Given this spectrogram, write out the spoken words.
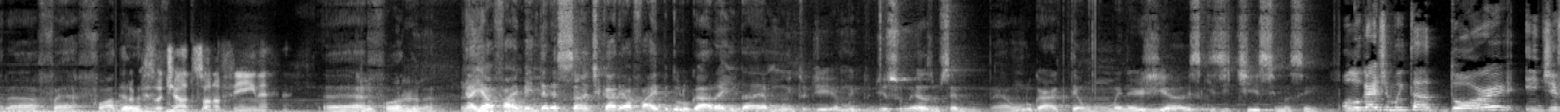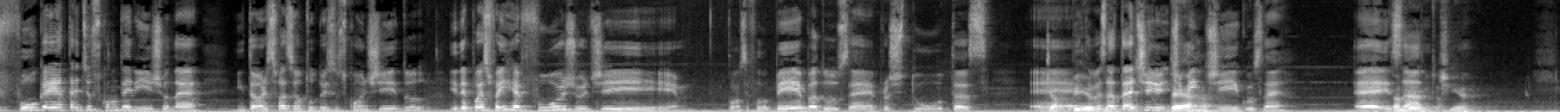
era foi, é foda. Era pisoteado só no fim, né? É, foda, né? É, e a vibe é interessante, cara. E a vibe do lugar ainda é muito, de, é muito disso mesmo. Você, é um lugar que tem uma energia esquisitíssima, assim. Um lugar de muita dor e de fuga e até de esconderijo, né? Então eles faziam tudo isso escondido. E depois foi refúgio de, como você falou, bêbados, é, prostitutas. É, de apego, talvez até de, de mendigos, né? É, exato. Também tinha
